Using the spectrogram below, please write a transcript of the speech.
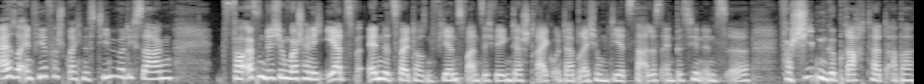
Also ein vielversprechendes Team, würde ich sagen. Veröffentlichung wahrscheinlich eher Ende 2024 wegen der Streikunterbrechung, die jetzt da alles ein bisschen ins äh, Verschieben gebracht hat. Aber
